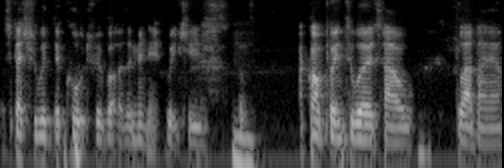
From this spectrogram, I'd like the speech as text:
especially with the culture we've got at the minute, which is Mm. I can't put into words how glad I am.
